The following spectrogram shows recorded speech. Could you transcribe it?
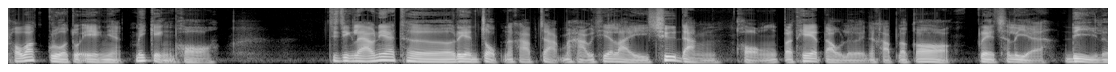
เพราะว่ากลัวตัวเองเนี่ยไม่เก่งพอ จริงๆแล้วเนี่ยเธอเรียนจบนะครับจากมหาวิทยาลัยชื่อดังของประเทศเราเลยนะครับ แล้วก็เกรดเฉลี่ยดีเล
